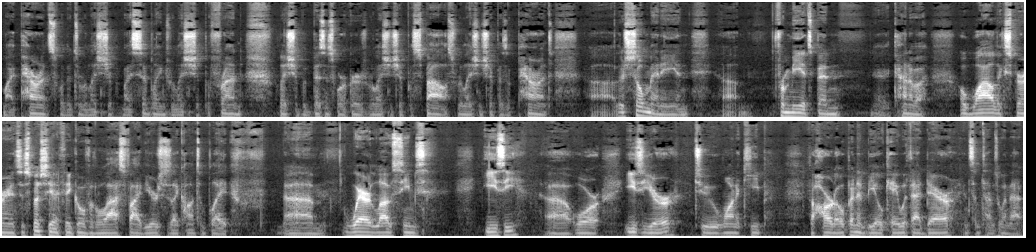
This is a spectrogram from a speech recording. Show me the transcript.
my parents, whether it's a relationship with my siblings, relationship with a friend, relationship with business workers, relationship with spouse, relationship as a parent. Uh, there's so many, and um, for me, it's been uh, kind of a, a wild experience, especially I think over the last five years as I contemplate um, where love seems easy uh, or easier to want to keep the heart open and be okay with that dare, and sometimes when that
